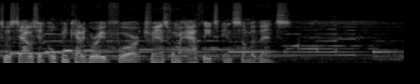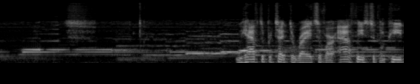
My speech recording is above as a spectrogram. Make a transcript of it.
to establish an open category for transformer athletes in some events. We have to protect the rights of our athletes to compete,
